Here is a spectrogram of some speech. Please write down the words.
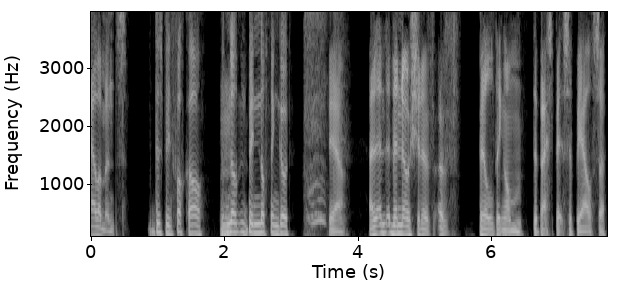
elements. There's been fuck all. There's Hmm. no, been nothing good. Yeah, and, and the notion of of building on the best bits of Bielsa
